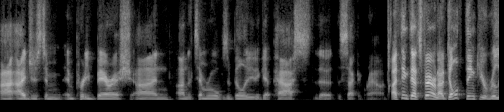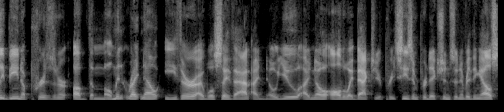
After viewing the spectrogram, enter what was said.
I, I just am, am, pretty bearish on on the Timberwolves' ability to get past the, the second round. I think that's fair, and I don't think you're really being a prisoner of the moment right now either. I will say that I know you. I know all the way back to your preseason predictions and everything else.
